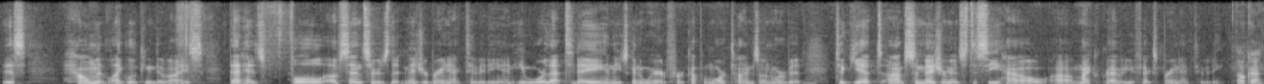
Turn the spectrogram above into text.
this helmet-like looking device that has full of sensors that measure brain activity. And he wore that today, and he's going to wear it for a couple more times on orbit to get um, some measurements to see how uh, microgravity affects brain activity. Okay.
